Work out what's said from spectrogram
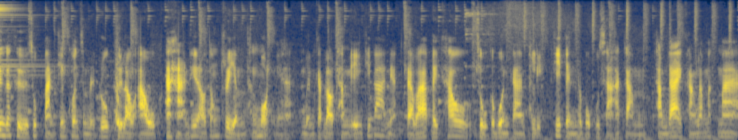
ซึ่งก็คือซุปปั่นเข้มข้นสำเร็จรูป คือเราเอาอาหารที่เราต้องเตรียมทั้งหมดเนี่ยฮะเหมือนกับเราทำเองที่บ้านเนี่ยแต่ว่าไปเข้าสู่กระบวนการผลิตที่เป็นระบบอุตสาหกรรมทำได้ครั้งละมาก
